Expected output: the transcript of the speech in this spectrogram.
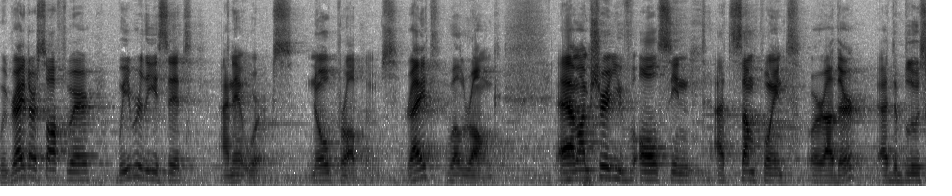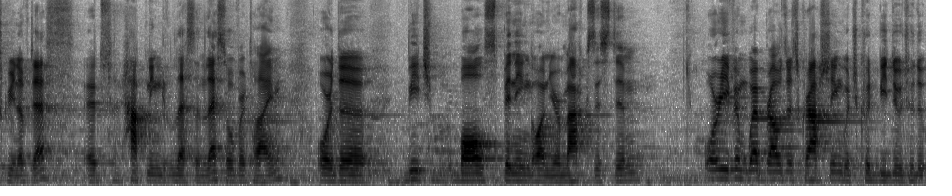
We write our software, we release it, and it works. No problems, right? Well, wrong. Um, I'm sure you've all seen at some point or other uh, the blue screen of death. It's happening less and less over time, or the beach ball spinning on your Mac system, or even web browsers crashing, which could be due to the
